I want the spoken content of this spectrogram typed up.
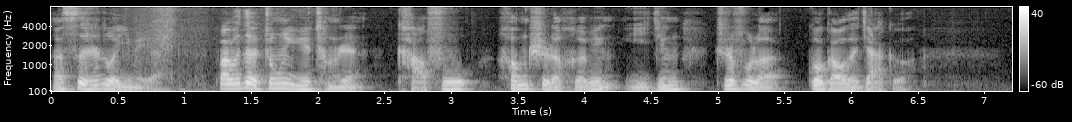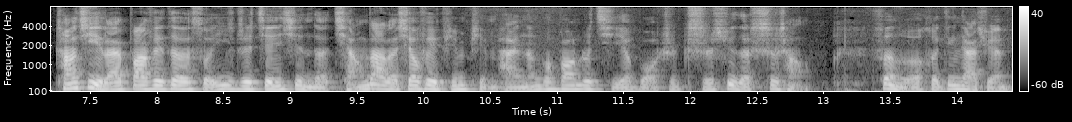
啊，四十多亿美元。巴菲特终于承认，卡夫亨氏的合并已经支付了过高的价格。长期以来，巴菲特所一直坚信的强大的消费品品牌能够帮助企业保持持续的市场。份额和定价权，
